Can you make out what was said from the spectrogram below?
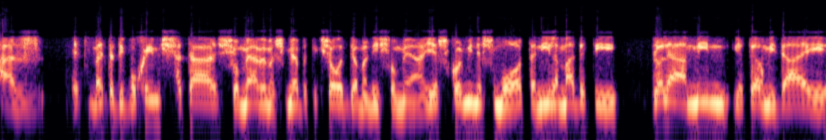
אז את, את הדיווחים שאתה שומע ומשמיע בתקשורת גם אני שומע. יש כל מיני שמועות, אני למדתי לא להאמין יותר מדי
